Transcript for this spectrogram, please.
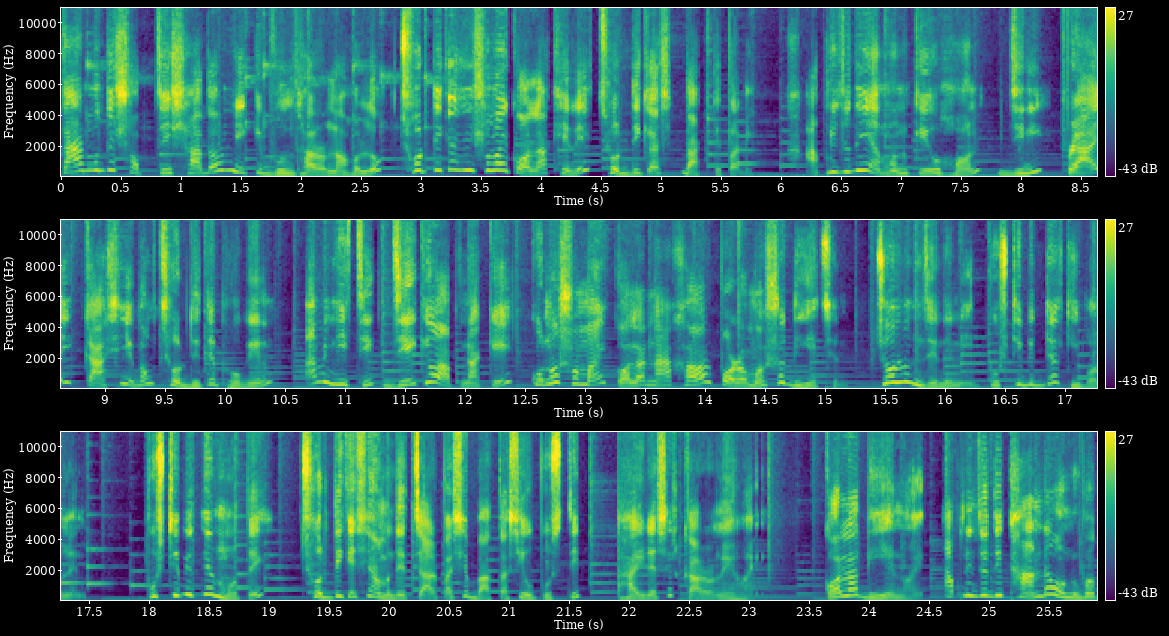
তার মধ্যে সবচেয়ে সাধারণ একটি ভুল ধারণা হলো সর্দি কাশির সময় কলা খেলে সর্দি কাশি বাড়তে পারে। আপনি যদি এমন কেউ হন, যিনি প্রায় কাশি এবং সর্দিতে ভোগেন আমি নিশ্চিত যে কেউ আপনাকে কোনো সময় কলা না খাওয়ার পরামর্শ দিয়েছেন। চলুন জেনে নিই পুষ্টিবিদ্যা কি বলেন। পুষ্টিবিদদের মতে, সর্দি কাশি আমাদের চারপাশে বাতাসে উপস্থিত ভাইরাসের কারণে হয়। কলা দিয়ে নয়। আপনি যদি ঠান্ডা অনুভব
